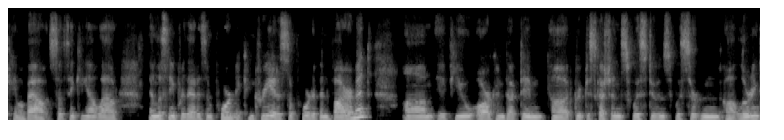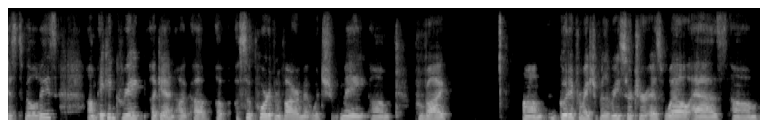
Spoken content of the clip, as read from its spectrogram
came about. So thinking out loud and listening for that is important. It can create a supportive environment. Um, if you are conducting uh, group discussions with students with certain uh, learning disabilities, um, it can create, again, a, a, a, supportive environment which may um, provide um, good information for the researcher as well as um,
